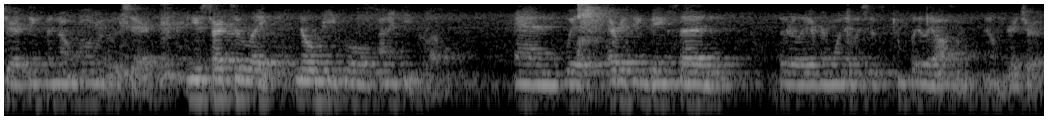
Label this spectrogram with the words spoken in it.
share things they don't normally would share, and you start to like know people on a deep level. And with everything being said, literally everyone, it was just completely awesome. It was a great trip.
